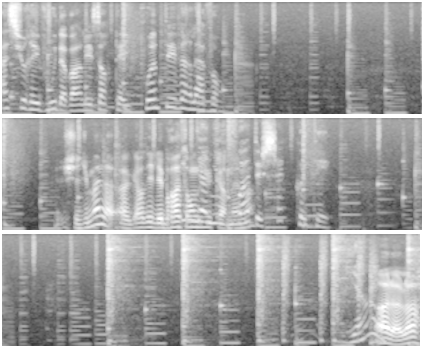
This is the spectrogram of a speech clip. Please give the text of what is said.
Assurez-vous d'avoir les orteils pointés vers l'avant. J'ai du mal à, garder les bras Une tendus quand même. fois hein. de chaque côté. Bien. Ah là là.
